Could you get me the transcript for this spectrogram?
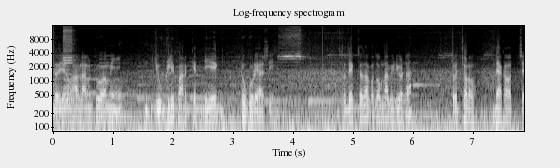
তো ওই জন্য ভাবলাম একটু আমি জুগলি পার্কের দিয়ে একটু ঘুরে আসি। তো দেখতে থাকো তোমরা ভিডিওটা। তো চলো, দেখা হচ্ছে।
